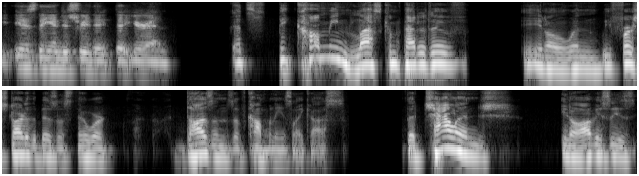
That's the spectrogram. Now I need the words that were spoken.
is the industry that, that you're in? It's becoming less competitive. You know, when we first started the business, there were dozens of companies like us. The challenge you know, obviously is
